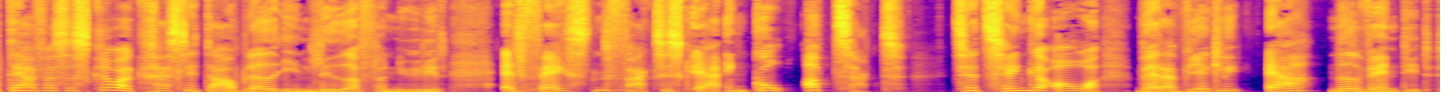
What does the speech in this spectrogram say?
og derfor så skriver Kristelig Dagblad i en leder for nyligt, at fasten faktisk er en god optakt til at tænke over, hvad der virkelig er nødvendigt.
